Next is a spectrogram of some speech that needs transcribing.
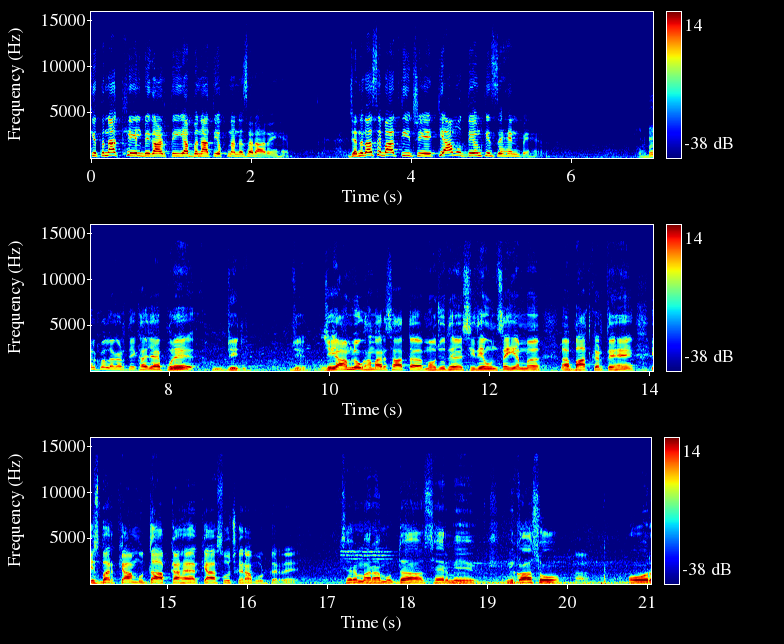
कितना खेल बिगाड़ती या बनाती अपना नज़र आ रहे हैं। जनता से बात कीजिए, क्या मुद्दे उनके जहन पे हैं? बिल्कुल, अगर देखा जाए पूरे, जी जी जी जी, आम लोग हमारे साथ मौजूद हैं। सीधे उनसे ही हम बात करते हैं। इस बार क्या मुद्दा आपका है और क्या सोचकर आप वोट कर रहे हैं? सर हमारा मुद्दा शहर में विकास हो और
